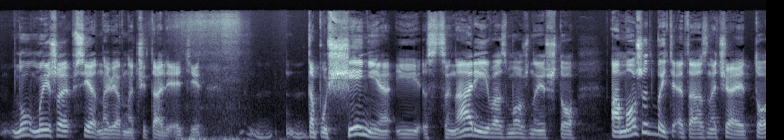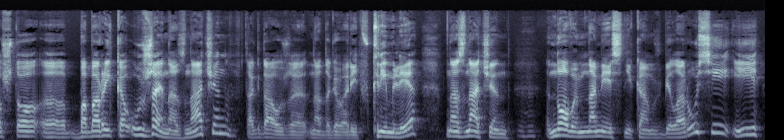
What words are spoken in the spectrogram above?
ну, мы же все, наверное, читали эти допущения и сценарии возможные, что а может быть, это означает то, что э, Бабарыка уже назначен, тогда уже надо говорить в Кремле, назначен новым наместником в Беларуси, и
